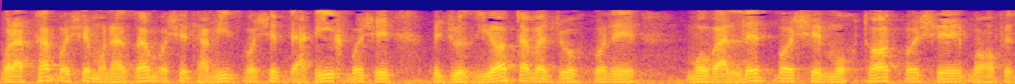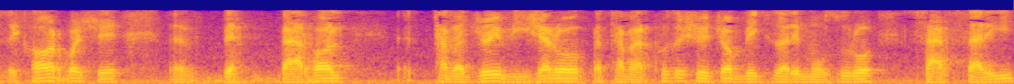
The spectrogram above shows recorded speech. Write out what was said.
مرتب باشه منظم باشه تمیز باشه دقیق باشه به جزئیات توجه کنه مولد باشه محتاط باشه محافظه کار باشه به حال توجه ویژه رو و تمرکزش رو جا بگذاره موضوع رو سرسری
